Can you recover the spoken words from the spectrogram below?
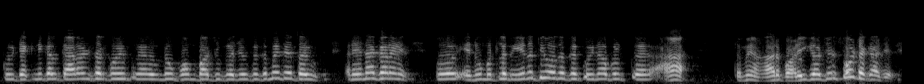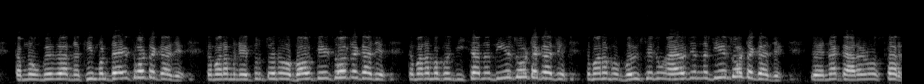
કોઈ ટેકનિકલ કારણસર કોઈ નું ફોર્મ પાછું કર્યું કે ગમે તે થયું. અને એના કારણે તો એનો મતલબ એ નથી હોતો કે કોઈના ઉપર હા તમે હાર ભાળી ગયો છે સો ટકા છે. તમને ઉમેદવાર નથી મળતા એ સો ટકા છે. તમારામાં નેતૃત્વનો અભાવ છે એ સો ટકા છે. તમારામાં કોઈ દિશા નથી એ સો ટકા છે. તમારામાં ભવિષ્યનું આયોજન નથી એ સો ટકા છે. તો એના કારણોસર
